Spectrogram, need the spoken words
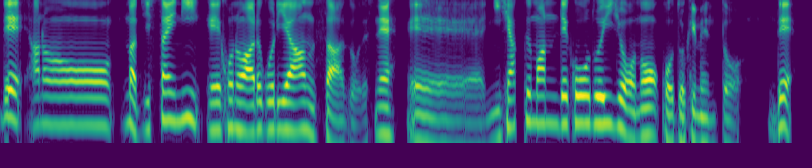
で、あのー、まあ、実際に、えー、この Algolia Answers をですね、えー、200万レコード以上のこうドキュメントで、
